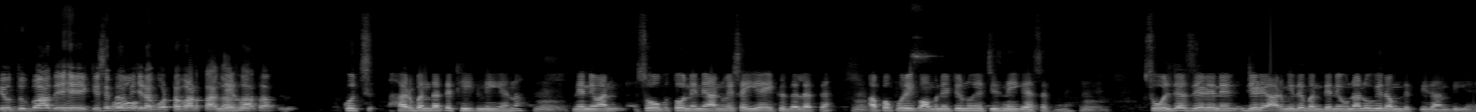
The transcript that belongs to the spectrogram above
ਤੇ ਉਦੋਂ ਬਾਅਦ ਇਹ ਕਿਸੇ ਦਾ ਵੀ ਉਹ- ਜਿਹੜਾ ਗੁੱਟ ਵੜਤਾ ਦੇਖੋ, ਕਰਦਾ ਤਾਂ कुछ हर बंदा तो ठीक नहीं है ना ਹੂੰ निन्यान सौ तो निन्यानवे सही है एक गलत है ਹੂੰ ਆਪਾਂ ਪੂਰੀ ਕਮਿਊਨਿਟੀ ਨੂੰ ਇਹ ਚੀਜ਼ ਨਹੀਂ ਕਹਿ ਸਕਦੇ ਹੂੰ ਸੋਲਜਰਸ ਜਿਹੜੇ ਨੇ ਜਿਹੜੇ ਆਰਮੀ ਦੇ ਬੰਦੇ ਨੇ ਉਹਨਾਂ ਨੂੰ ਵੀ ਰਮ ਦਿੱਤੀ ਜਾਂਦੀ ਹੈ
